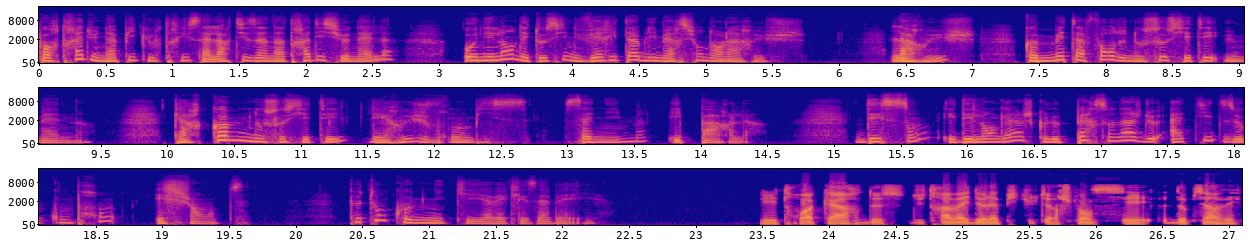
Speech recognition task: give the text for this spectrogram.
Portrait d'une apicultrice à l'artisanat traditionnel, Onéland est aussi une véritable immersion dans la ruche. La ruche comme métaphore de nos sociétés humaines. Car comme nos sociétés, les ruches vrombissent, s'animent et parlent. Des sons et des langages que le personnage de Hatidze comprend et chante. Peut-on communiquer avec les abeilles? Les trois quarts de du travail de l'apiculteur, je pense, c'est d'observer.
